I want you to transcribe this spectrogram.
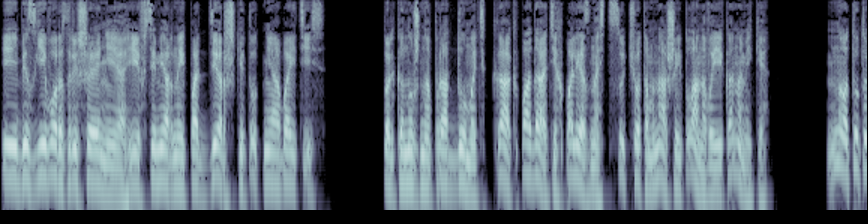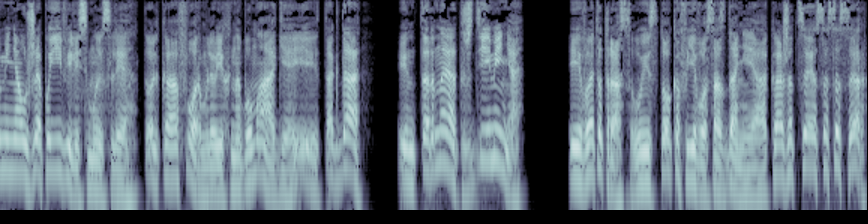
и без его разрешения и всемерной поддержки тут не обойтись. Только нужно продумать, как подать их полезность с учетом нашей плановой экономики. Но тут у меня уже появились мысли, только оформлю их на бумаге, и тогда... Интернет, жди меня! И в этот раз у истоков его создания окажется СССР.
